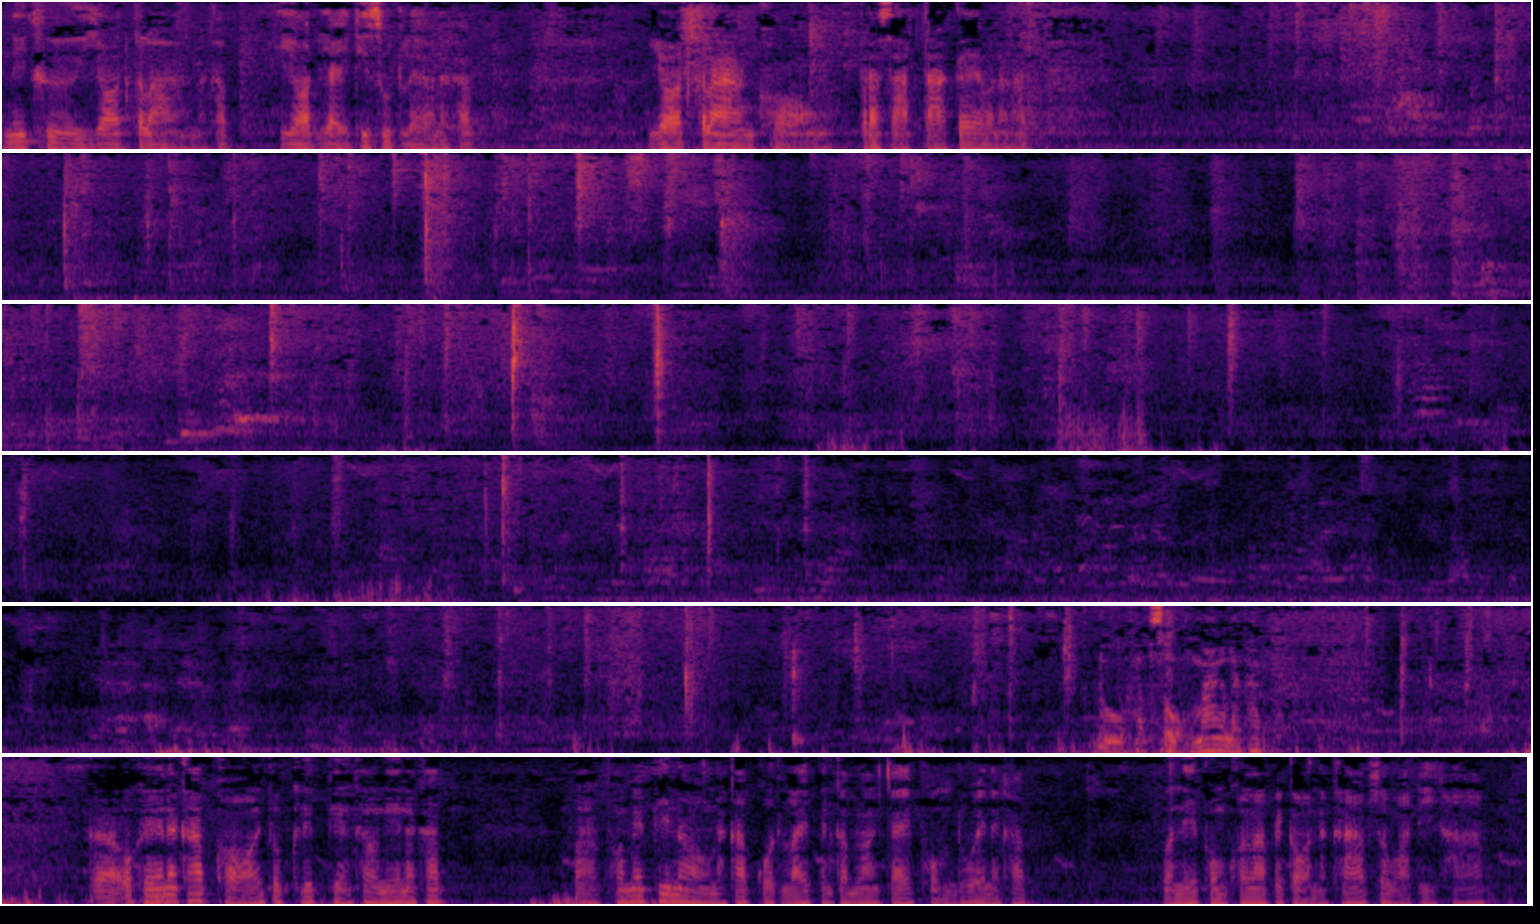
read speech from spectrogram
นี่คือยอดกลางนะครับ ยอดใหญ่ที่สุดแล้วนะครับ ยอดกลางของปราสาทตาแก้วนะครับ ดูครับ สูงมากนะครับก็โอเคนะครับ ขอจบคลิปเพียงเท่านี้นะครับฝากพ่อแม่พี่น้องนะครับ กดไลค์เป็นกำลังใจผมด้วยนะครับ วันนี้ผมขอลาไปก่อนนะครับ สวัสดีครับ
